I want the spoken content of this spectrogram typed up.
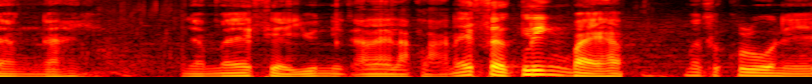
ยังไงยังไม่ได้เสียยูนิตอะไรหลักๆ ได้เซิร์กลิงไปครับ เมื่อสักครู่นี้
